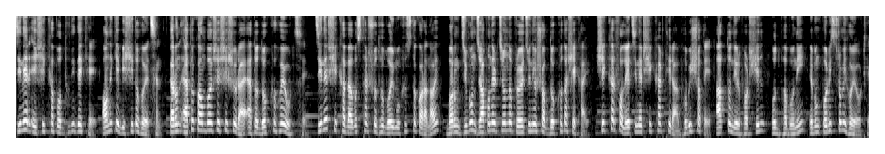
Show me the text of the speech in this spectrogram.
চীনের এই শিক্ষা পদ্ধতি দেখে অনেকে বিস্মিত হয়েছেন, কারণ এত কম বয়সে শিশুরা এত দক্ষ হয়ে উঠছে। চীনের শিক্ষা ব্যবস্থার শুধু বই মুখস্থ করা নয়, বরং জীবন যাপনের জন্য প্রয়োজনীয় সব দক্ষতা শেখায়। শিক্ষার ফলে চীনের শিক্ষার্থীরা ভবিষ্যতে আত্মনির্ভরশীল, উদ্ভাবনী এবং পরিশ্রমী হয়ে ওঠে।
